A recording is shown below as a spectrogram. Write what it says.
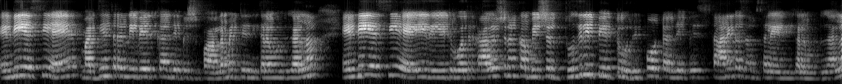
ఎన్డీఎస్సీ మధ్యంతర నివేదిక అని చెప్పేసి పార్లమెంట్ ఎన్నికల ముందుగాల ఎన్డీఎస్సీ ఇది ఇటువంటి కాళేశ్వరం కమిషన్ తుది రిపీట్ రిపోర్ట్ అని చెప్పేసి స్థానిక సంస్థల ఎన్నికల ముందుగాల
